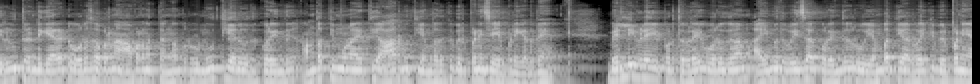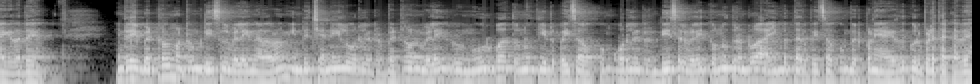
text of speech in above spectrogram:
இருபத்தி ரெண்டு கேரட் ஒரு சபரண ஆபரண தங்கம் ரூ நூற்றி அறுபது குறைந்து ஐம்பத்தி மூணாயிரத்தி அறுநூற்றி எண்பதுக்கு விற்பனை செய்யப்படுகிறது. வெள்ளி விலையை பொறுத்தவரை ஒரு கிராம் ஐம்பது பைசா குறைந்து ரூ எண்பத்தி ஆறு ரூபாய்க்கு விற்பனையாகிறது. இன்றைய பெட்ரோல் மற்றும் டீசல் விலை நிலவரம். இன்று சென்னையில் ஒரு லிட்டர் பெட்ரோல் விலை ரூ நூறுரூபா தொண்ணூற்றி எட்டு பைசாவுக்கும் ஒரு லிட்டர் டீசல் விலை தொண்ணூற்றி ரெண்டு ரூபா ஐம்பத்தாறு பைசாவுக்கும் விற்பனையாகிறது குறிப்பிடத்தக்கது.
